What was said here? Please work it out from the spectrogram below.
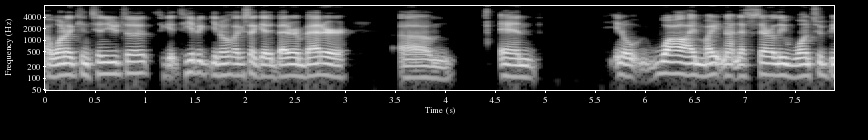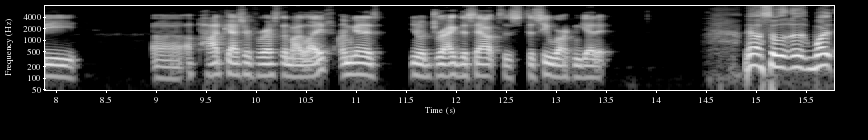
I want to continue to to get to keep it you know like I said get it better and better. Um, and you know while I might not necessarily want to be uh, a podcaster for the rest of my life, I'm gonna you know drag this out to to see where I can get it. Now, so uh, what?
